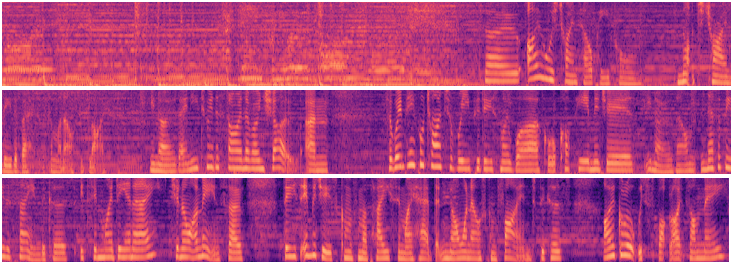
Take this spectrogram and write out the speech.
for it. I think we were born for it. So I always try and tell people not to try and be the best at someone else's life. You know, they need to be the star in their own show. And so when people try to reproduce my work or copy images, you know, they'll never be the same because it's in my DNA. Do you know what I mean? So these images come from a place in my head that no one else can find because I grew up with spotlights on me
